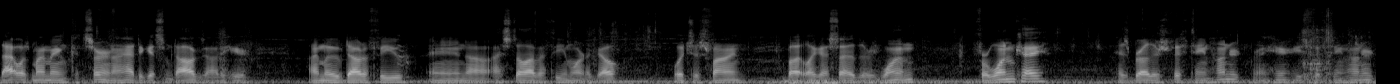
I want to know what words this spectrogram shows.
that was my main concern. I had to get some dogs out of here. I moved out a few, and uh, I still have a few more to go, which is fine. But like I said, there's one for 1K his brother's 1500 right here. He's 1500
